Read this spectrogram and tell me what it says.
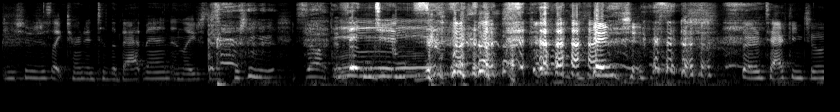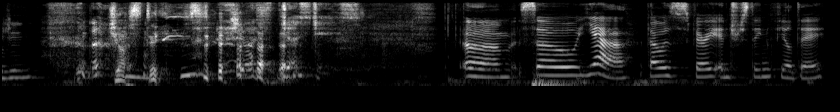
You should have just like turned into the Batman and like just started pushing her. Something. Vengeance. Vengeance. Start attacking children. Justice. Just Justice. Um, so yeah, that was very interesting field day.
